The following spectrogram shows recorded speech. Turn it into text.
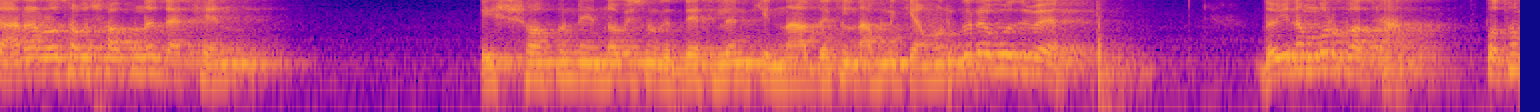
কারা রসব স্বপ্নে দেখেন। এই স্বপ্নে নবী সঙ্গে দেখলেন কি না দেখলেন, আপনি কেমন করে বুঝবেন? দুই নম্বর কথা প্রথম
